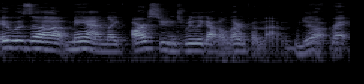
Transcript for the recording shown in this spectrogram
It was a uh, man like our students really got to learn from them. Yeah. Right.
